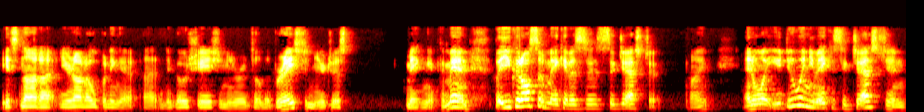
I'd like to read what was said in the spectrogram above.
it's not a you're not opening a, a negotiation or a deliberation. You're just making a command. But you could also make it as a suggestion, right? And what you do when you make a suggestion,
